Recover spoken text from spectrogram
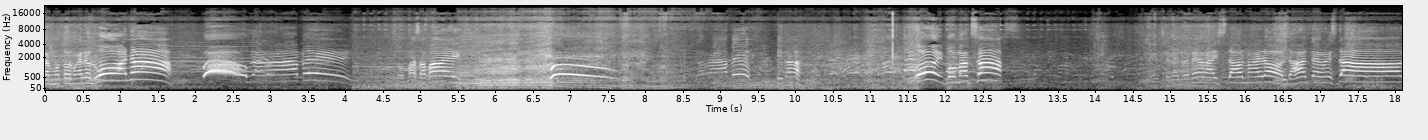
Ang motor mga idol. Oh, ana! Woo! Grabe! So, masabay. Woo! Grabe! Kita. Uy, bumagsak! Excellent Rivera is down mga idol. The Hunter is down.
